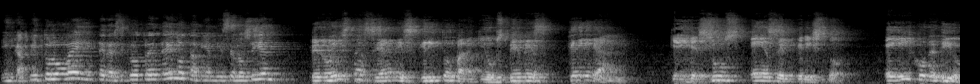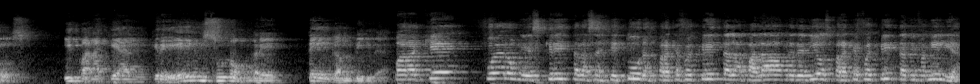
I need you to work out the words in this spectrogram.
en capítulo 20, versículo 31, también dice lo siguiente. Pero estas se han escrito para que ustedes crean que Jesús es el Cristo, el Hijo de Dios, y para que al creer en su nombre tengan vida. ¿Para qué fueron escritas las escrituras? ¿Para qué fue escrita la palabra de Dios? ¿Para qué fue escrita mi familia?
